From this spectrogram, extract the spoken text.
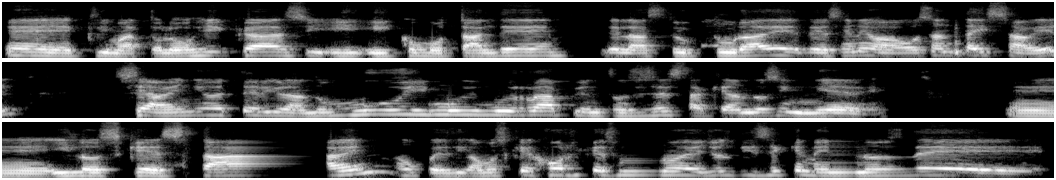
eh, climatológicas y, como tal de, de la estructura de, de, ese Nevado Santa Isabel, se ha venido deteriorando muy, muy, muy rápido, entonces se está quedando sin nieve. Eh, y los que saben, o pues digamos que Jorge, que es uno de ellos, dice que menos de,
